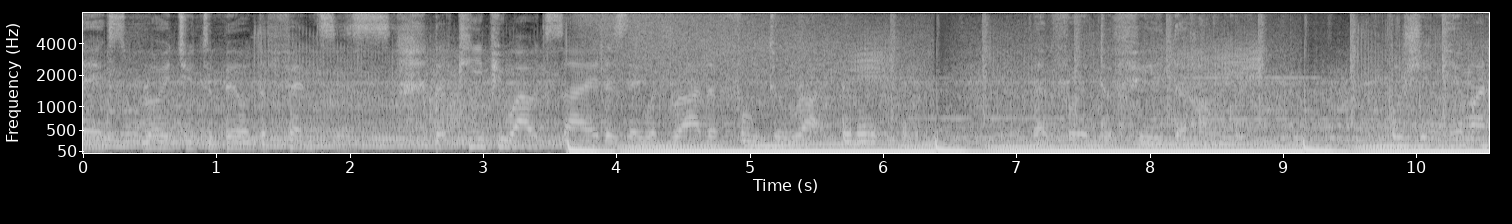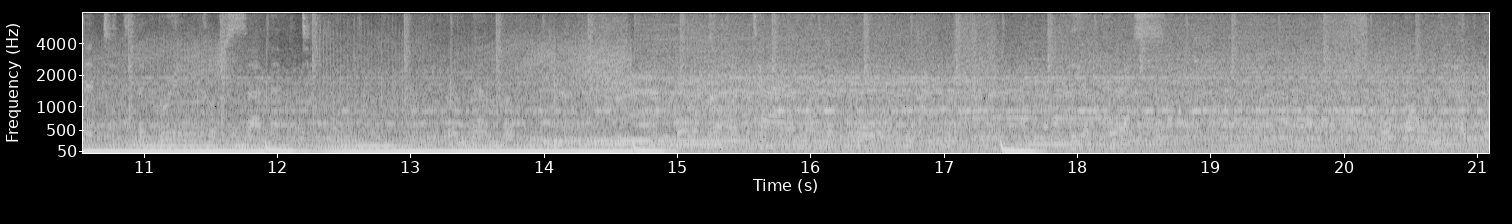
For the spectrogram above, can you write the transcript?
they exploit you to build defenses that keep you outside as they would rather food to rot than for it to feed the hungry. Pushing humanity to the brink of sanity. Remember, there will come a time when the poor, the oppressed, will only have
